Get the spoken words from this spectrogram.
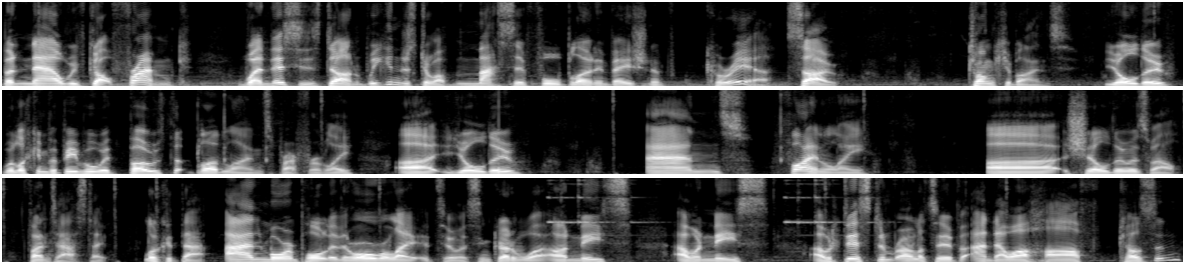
But now we've got Frank. When this is done, we can just do a massive full-blown invasion of Korea. So, concubines. You'll do. We're looking for people with both bloodlines, preferably. Uh, you'll do. And finally, uh, she'll do as well. Fantastic. Look at that. And more importantly, they're all related to us. Incredible. Our niece, our niece, our distant relative, and our half-cousin?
